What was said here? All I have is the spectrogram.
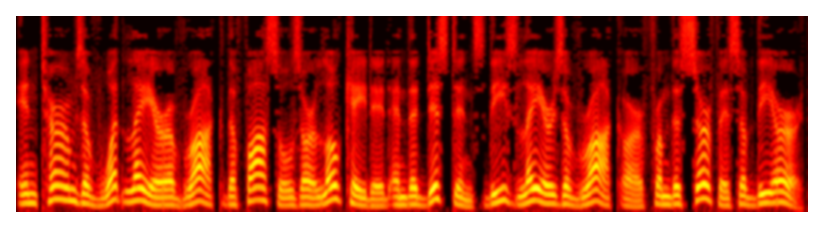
in terms of what layer of rock the fossils are located and the distance these layers of rock are from the surface of the Earth.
